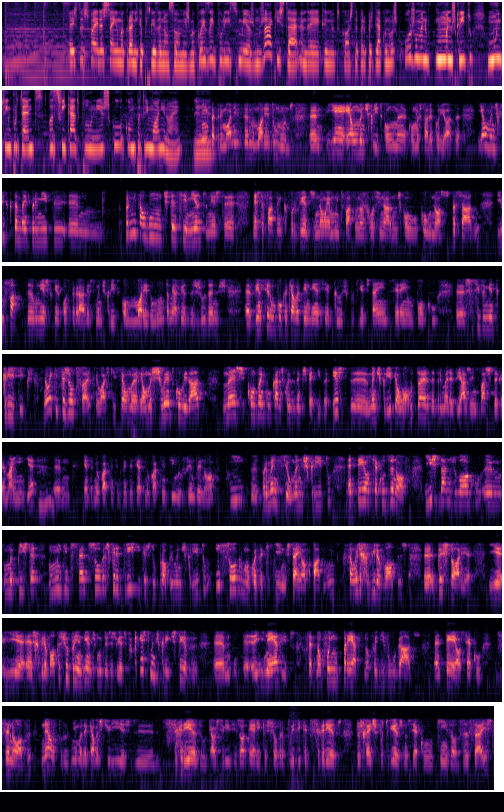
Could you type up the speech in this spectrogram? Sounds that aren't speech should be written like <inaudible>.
Sextas-feiras sem uma crónica portuguesa não são a mesma coisa e por isso mesmo já aqui está André Canhoto Costa para partilhar connosco hoje um, manu um manuscrito muito importante classificado pela Unesco como património, não é? Sim, uh... património da memória do mundo. Uh, e é, é, um manuscrito com uma, com uma história curiosa e é um manuscrito que também permite um, permite algum distanciamento nesta, nesta fase em que, por vezes, não é muito fácil nós relacionarmos com, com o nosso passado e o facto da Unesco ter consagrado este manuscrito como memória do mundo também às vezes ajuda-nos a vencer um pouco aquela tendência que os portugueses têm de serem um pouco uh, excessivamente críticos. Não é que isso seja um defeito, eu acho que isso é uma, é uma excelente qualidade mas convém colocar as coisas em perspectiva. Este uh, manuscrito é o roteiro da primeira viagem de Vasco da Gama à Índia, uhum. um, eh, entre 1497 e 1499, e uh, permaneceu manuscrito até ao século XIX. E isto dá-nos logo um, uma pista muito interessante sobre as características do próprio manuscrito e sobre uma coisa que aqui nos tem ocupado muito, que são as reviravoltas uh, da história e, e, as reviravoltas surpreendentes muitas das vezes, porque este manuscrito esteve um, inédito, portanto não foi impresso, não foi divulgado até ao século XIX, não por nenhuma daquelas teorias de, de, segredo, aquelas teorias esotéricas sobre a política de segredo dos reis portugueses no século XV ou XVI,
